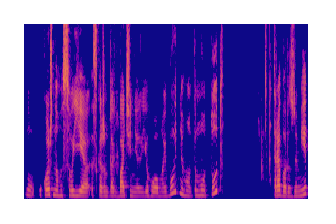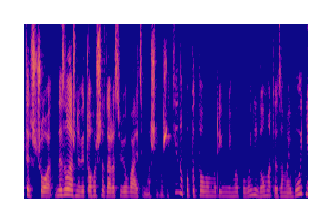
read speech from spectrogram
Ну, у кожного своє, скажімо так, бачення його майбутнього. Тому тут. Треба розуміти, що незалежно від того, що зараз відбувається в нашому житті на побутовому рівні, ми повинні думати за майбутнє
